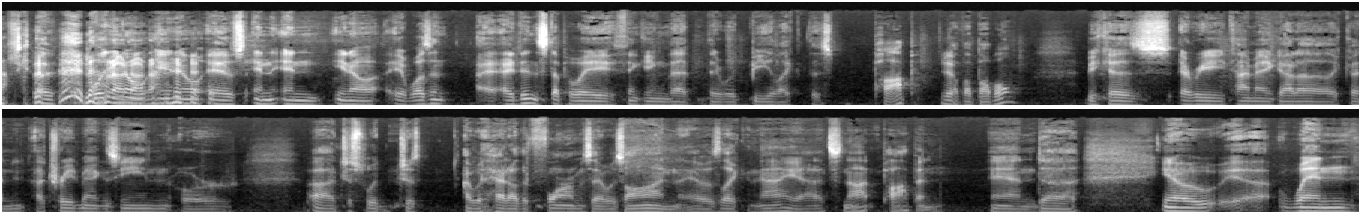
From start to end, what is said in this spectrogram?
No, I'm just Uh, kidding. well, no, you know, no, no. you know, as and and you know, it wasn't. I, I didn't step away thinking that there would be like this pop Yep. of a bubble, because every time I got a like a, a trade magazine or uh, just would just I would had other forums I was on. It was like, nah, yeah, it's not popping. And uh, you know, uh, when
